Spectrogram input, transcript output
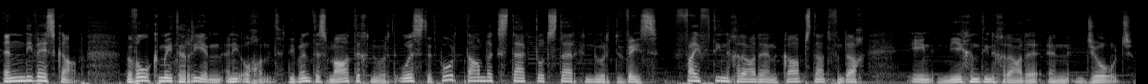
In die Wes-Kaap bewolk met reën in die oggend. Die wind is matig noordoos, dit word taamlik sterk tot sterk noordwes. 15 grade in Kaapstad vandag en 19 grade in George.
